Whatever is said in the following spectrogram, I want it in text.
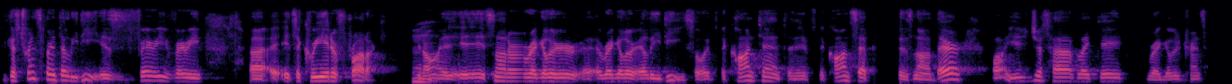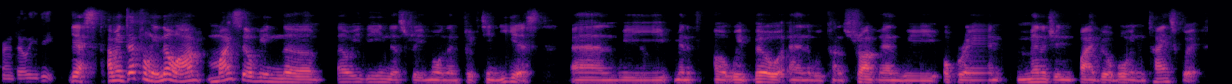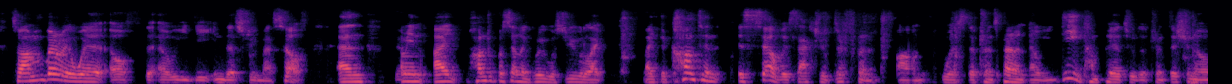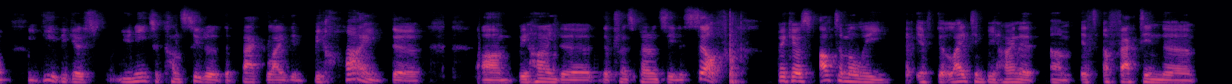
Because transparent LED is very, very, uh, it's a creative product. You know, hmm. i- i- it's not a regular, a regular LED. So if the content and if the concept is not there, well, you just have like a regular transparent LED. Yes, I mean definitely. No, I'm myself in the LED industry more than 15 years, and we uh, we build and we construct and we operate and manage in five billboard in Times Square. So I'm very aware of the LED industry myself. And I mean, I 100% agree with you. Like, like the content itself is actually different um, with the transparent LED compared to the traditional LED because you need to consider the backlighting behind the um, behind the, the transparency itself. Because ultimately, if the lighting behind it um, is affecting the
